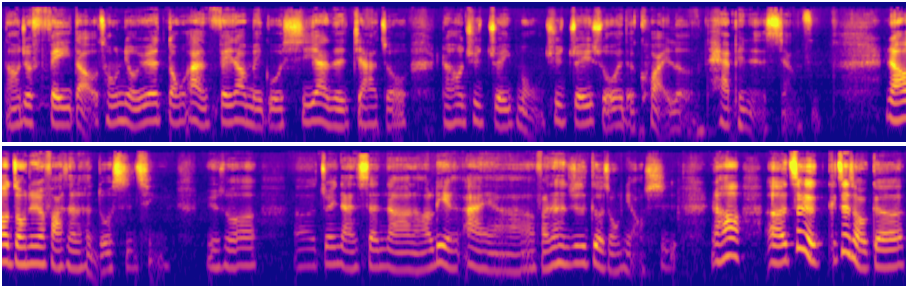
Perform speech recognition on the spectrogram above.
然后就飞到从纽约东岸飞到美国西岸的加州，然后去追梦，去追所谓的快乐 （happiness） 这样子。然后中间就发生了很多事情，比如说呃追男生啊，然后恋爱啊，反正就是各种鸟事。然后呃这个这首歌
